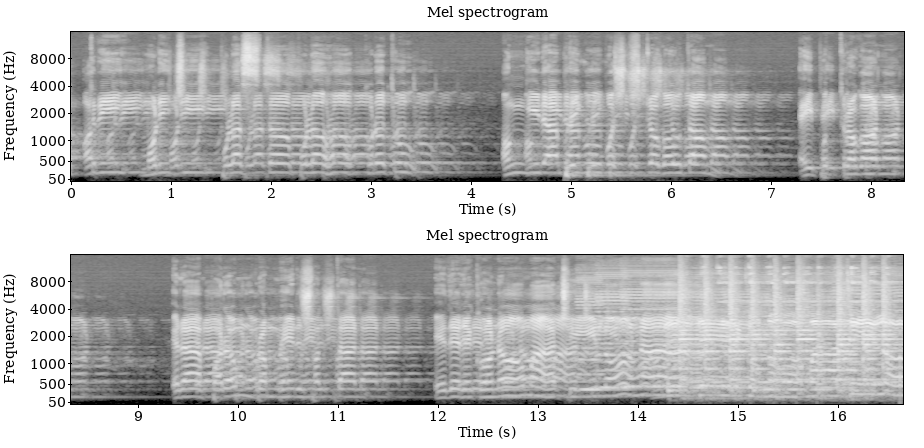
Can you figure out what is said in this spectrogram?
অত্রি মরিচি পুলস্ত পুলহ ক্রতু অঙ্গিরা ভৃগু বশিষ্ঠ গৌতম। এই পুত্রগণ, এরা পরম ব্রহ্মের সন্তান। এদের কোনো মা ছিল না। কোনো মাছিল না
